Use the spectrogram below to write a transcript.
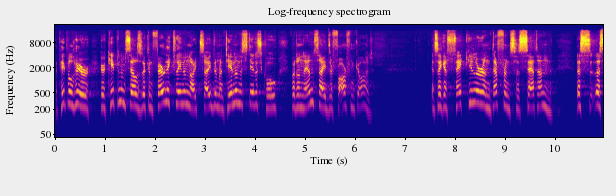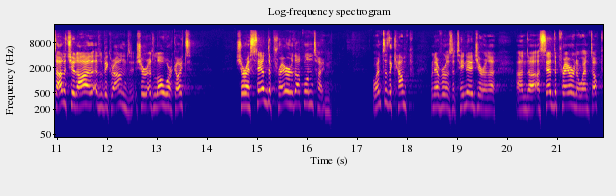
The people who are, who are keeping themselves looking fairly clean on the outside, they're maintaining the status quo, but on the inside, they're far from God. It's like a secular indifference has set in. This, this attitude, ah, it'll be grand. Sure, it'll all work out. Sure, I said the prayer that one time. I went to the camp whenever I was a teenager, and I, and uh, I said the prayer and I went up.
